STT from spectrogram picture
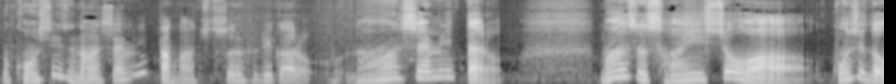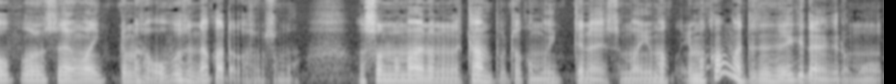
今シーズン何試合見に行ったんかな？ちょっとそれ振り返ろう。何試合見に行ったんやろ？まず最初は、今シーズンオープン戦は行ってます。オープン戦なかったか、そもそも。その前のね、キャンプとかも行ってないです。まあ今、今考えて全然行きたんやけども、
